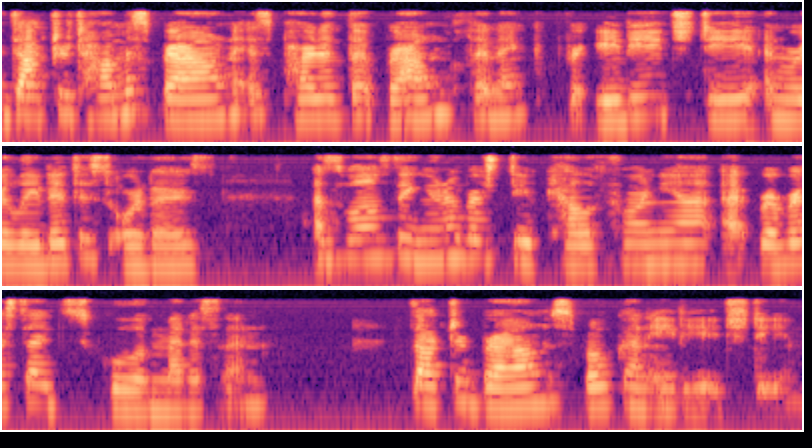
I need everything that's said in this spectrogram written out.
Dr. Thomas Brown is part of the Brown Clinic for ADHD and related disorders, as well as the University of California at Riverside School of Medicine. Dr. Brown spoke on ADHD.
